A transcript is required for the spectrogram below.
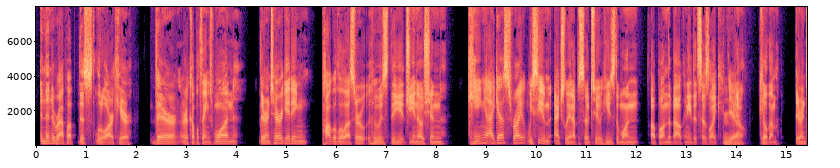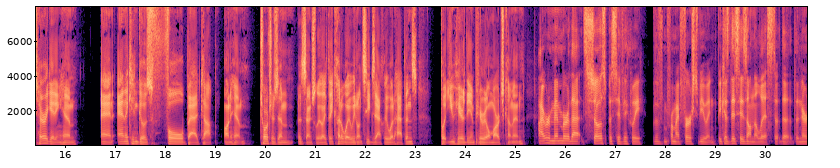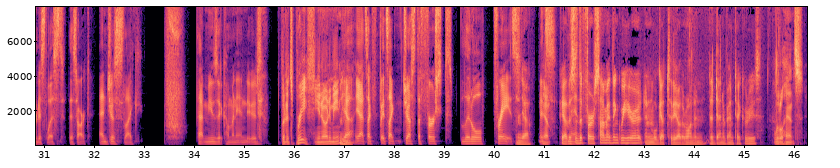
And then to wrap up this little arc here, there are a couple things. One, they're interrogating Poggle the Lesser, who is the Geonosian king, I guess, right? We see him actually in episode two. He's the one up on the balcony that says, like, you Yeah. know, kill them. They're interrogating him, and Anakin goes full bad cop on him, tortures him, essentially. Like, they cut away. We don't see exactly what happens, but you hear the Imperial March come in. I remember that so specifically from my first viewing because this is on the list, the the Nerdist list, this arc, and just like that music coming in, dude. But it's brief, you know what I mean? Mm-hmm. Yeah, yeah. It's like it's like just the first little phrase. Yeah. It's, Yeah, this is the first time I think we hear it, and we'll get to the other one in the Den of Antiquities. little hints.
